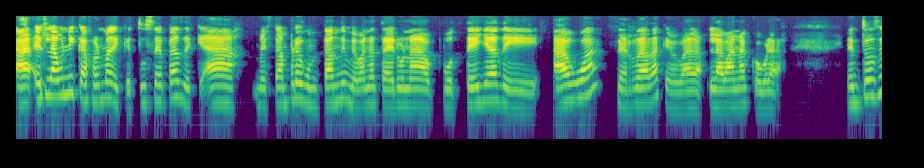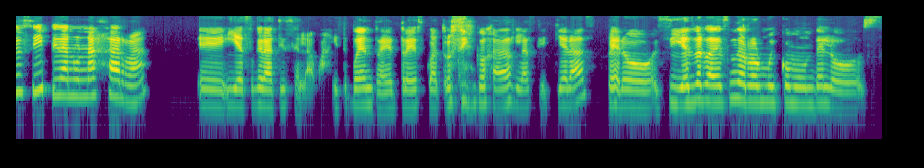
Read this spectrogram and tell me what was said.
Ah, es la única forma de que tú sepas de que, ah, me están preguntando y me van a traer una botella de agua cerrada que me va- la van a cobrar. Entonces sí, pidan una jarra eh, y es gratis el agua. Y te pueden traer tres, cuatro, cinco jarras las que quieras, pero sí, es verdad, es un error muy común de los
